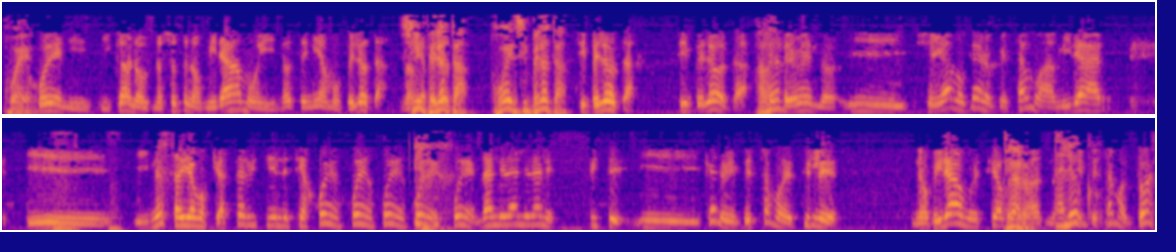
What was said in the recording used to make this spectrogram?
Jueguen. jueguen y, y claro, no- nosotros nos miramos y no teníamos pelota. no ¿Sin había pelota? ¿Jueguen sin pelota? sin pelota, sin pelota, A es ver. tremendo. Y llegamos, claro, empezamos a mirar y, y no sabíamos qué hacer, ¿viste? Y él decía, jueguen, jueguen, jueguen, jueguen, jueguen, dale, dale, dale, ¿viste? Y claro, y empezamos a decirle, nos miramos, decíamos, Claro. no- Está loco. empezamos a actuar.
